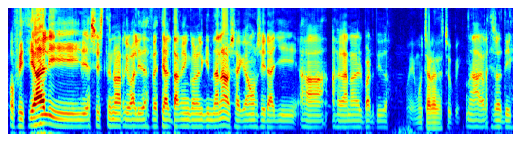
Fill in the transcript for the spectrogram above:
oficial y existe una rivalidad especial también con el Quintana, o sea que vamos a ir allí a, a ganar el partido. Bien, muchas gracias, Chupi. Nada, gracias a ti.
